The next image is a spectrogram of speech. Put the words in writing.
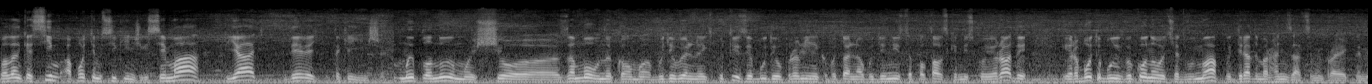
Баленка 7, а потім всіх інших. 7, 5, 9 і таке інше. Ми плануємо, що замовником будівельної експертизи буде управління капітального будівництва Полтавської міської ради, і роботи будуть виконуватися двома підрядними організаціями проектними.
